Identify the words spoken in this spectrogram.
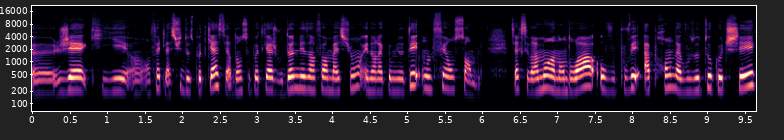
euh, j'ai qui est en fait la suite de ce podcast. C'est-à-dire dans ce podcast, je vous donne les informations et dans la communauté, on le fait ensemble. C'est-à-dire que c'est vraiment un endroit où vous pouvez apprendre à vous auto-coacher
